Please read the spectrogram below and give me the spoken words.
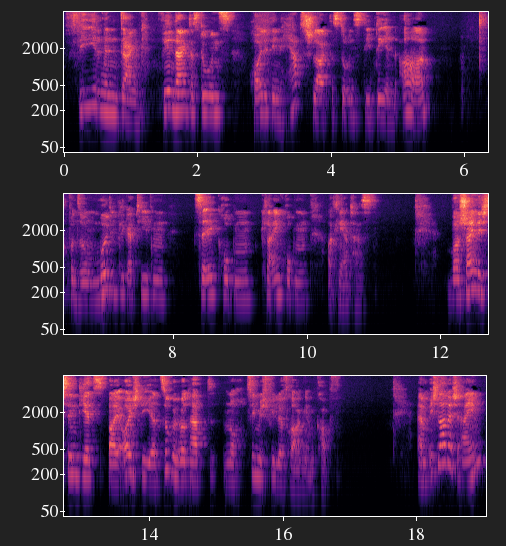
Vielen Dank. Vielen Dank, dass du uns heute den Herzschlag, dass du uns die DNA von so multiplikativen Zellgruppen, Kleingruppen erklärt hast. Wahrscheinlich sind jetzt bei euch, die ihr zugehört habt, noch ziemlich viele Fragen im Kopf. Ähm, ich lade euch ein,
